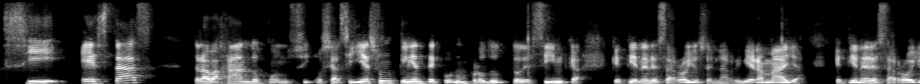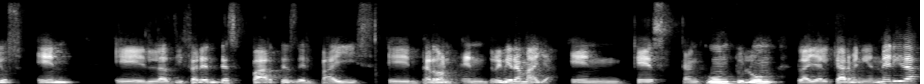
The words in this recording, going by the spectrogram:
Si estás trabajando con, o sea, si es un cliente con un producto de Simca que tiene desarrollos en la Riviera Maya, que tiene desarrollos en eh, las diferentes partes del país, perdón, en Riviera Maya, en que es Cancún, Tulum, Playa del Carmen y en Mérida,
